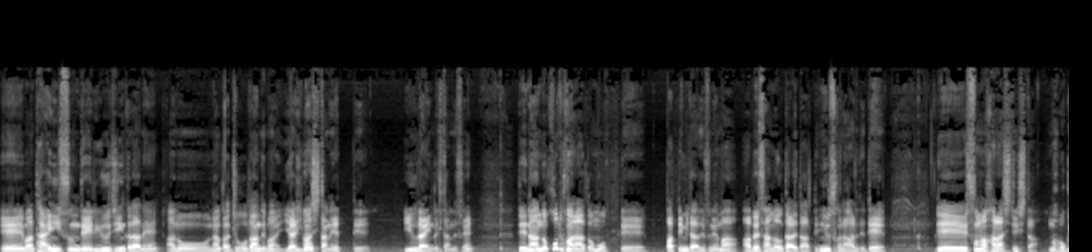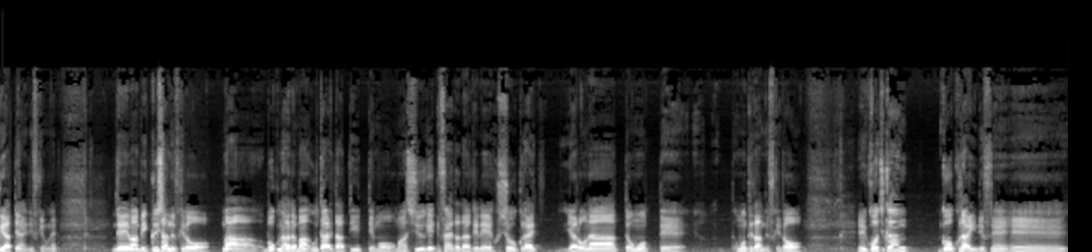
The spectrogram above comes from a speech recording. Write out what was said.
えー、まあ、タイに住んでいる友人からね、あのー、なんか冗談で、まあ、やりましたねっていう LINE が来たんですね。で、何のことかなと思って、パッて見たらですね、まあ、安倍さんが撃たれたってニュースが流れてて、で、その話でした。まあ、僕やってないですけどね。で、まあ、びっくりしたんですけど、まあ、僕の中で、まあ、撃たれたって言っても、まあ、襲撃されただけで負傷くらいやろうなって思って、思ってたんですけど、え5時間後くらいにですね、え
